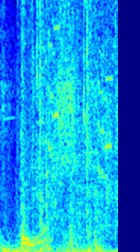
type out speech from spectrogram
force.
